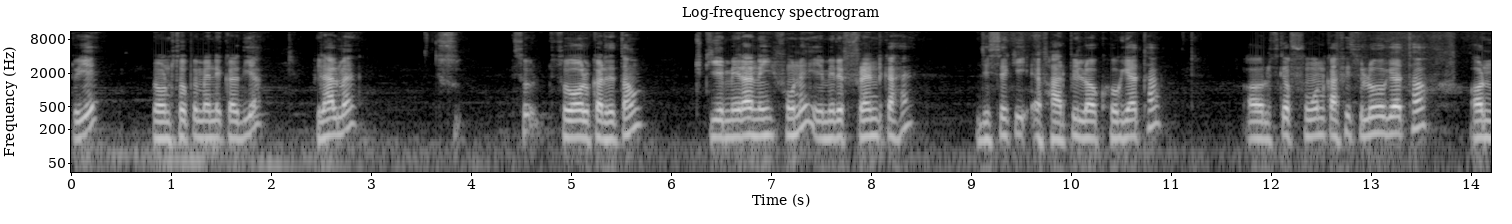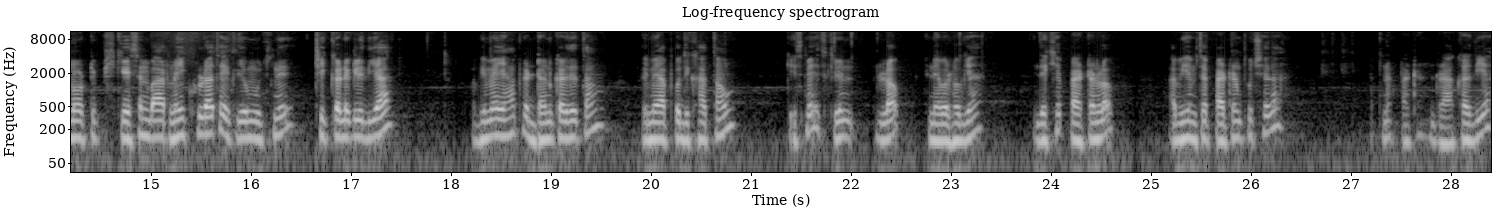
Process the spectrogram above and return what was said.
तो ये डोंट शो पे मैंने कर दिया। फ़िलहाल मैं शो ऑल कर देता हूँ, क्योंकि ये मेरा नहीं फ़ोन है, ये मेरे फ्रेंड का है, जिससे कि FRP लॉक हो गया था। और उसका फ़ोन काफ़ी स्लो हो गया था और नोटिफिकेशन बार नहीं खुल रहा था, इसलिए मुझने ठीक करने के लिए दिया। अभी मैं यहाँ पर डन कर देता हूँ। अभी मैं आपको दिखाता हूँ कि इसमें स्क्रीन लॉक इनेबल हो गया है। देखिए पैटर्न लॉक अभी हमसे पैटर्न पूछेगा। अपना पैटर्न ड्रा कर दिया।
